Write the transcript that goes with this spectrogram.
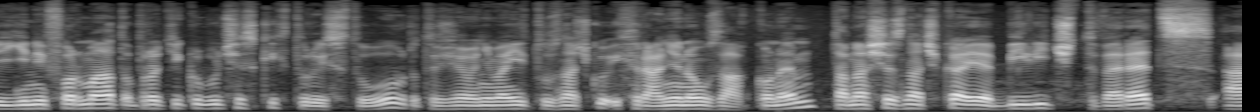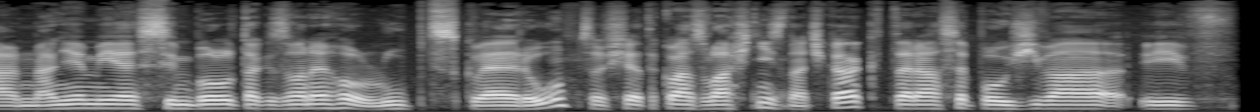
jiný formát oproti klubu českých turistů, protože oni mají tu značku i chráněnou zákonem. Ta naše značka je bílý čtverec a na něm je symbol takzvaného Loop Squareu, což je taková zvláštní značka, která se používá i v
